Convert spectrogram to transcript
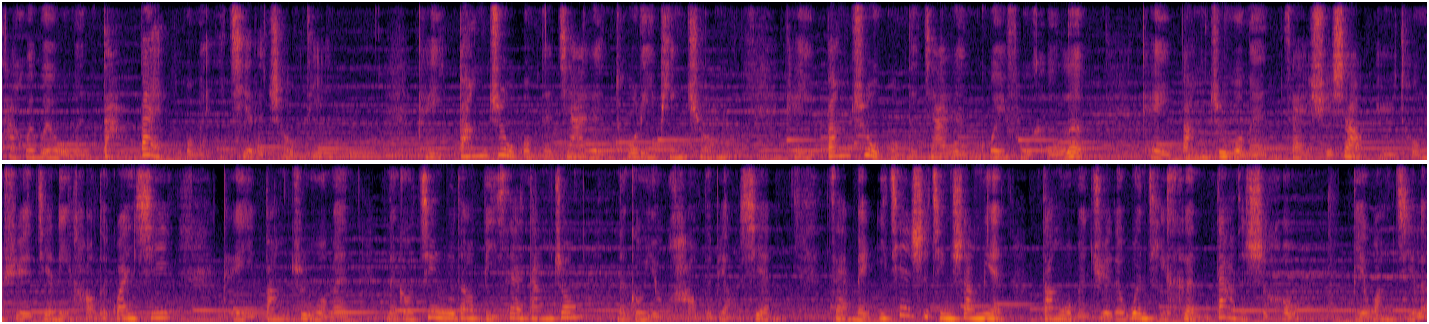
他会为我们打败我们一切的仇敌，可以帮助我们的家人脱离贫穷。可以帮助我们的家人恢复和乐，可以帮助我们在学校与同学建立好的关系，可以帮助我们能够进入到比赛当中，能够有好的表现。在每一件事情上面，当我们觉得问题很大的时候，别忘记了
